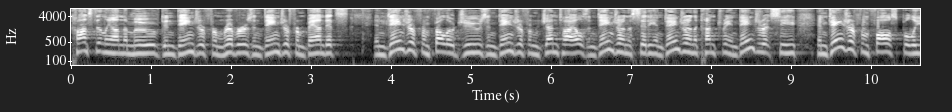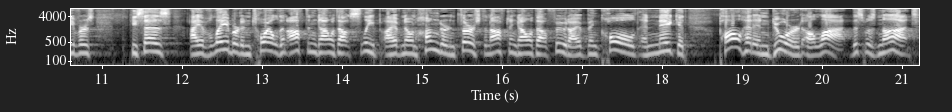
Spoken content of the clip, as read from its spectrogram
constantly on the move, in danger from rivers, in danger from bandits, in danger from fellow Jews, in danger from Gentiles, in danger in the city, in danger in the country, in danger at sea, in danger from false believers. He says, I have labored and toiled and often gone without sleep. I have known hunger and thirst and often gone without food. I have been cold and naked. Paul had endured a lot. This was not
